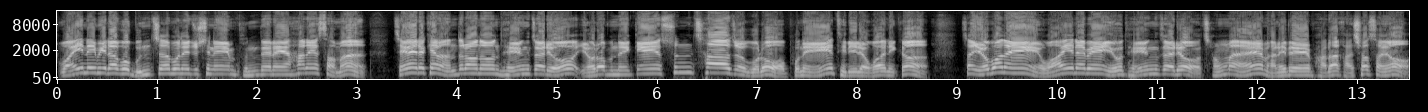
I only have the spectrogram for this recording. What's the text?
Y랩이라고 문자 보내주시는 분들에 한해서만 제가 이렇게 만들어 놓은 대응 자료 여러분들께 순차적으로 보내드리려고 하니까 자, 요번에 Y랩의 요 대응 자료 정말 많이들 받아가셔서요.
